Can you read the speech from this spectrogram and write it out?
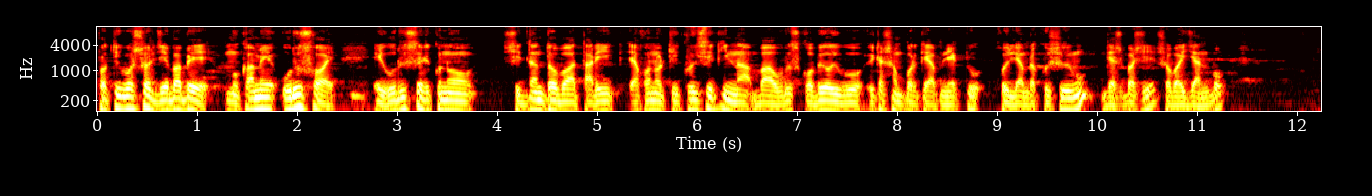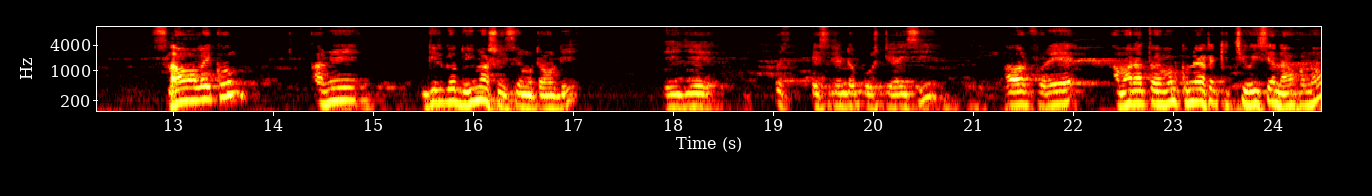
প্রতি বছর যেভাবে মুকামে উরুস হয় এই উরুসের কোনো সিদ্ধান্ত বা তারিখ এখনও ঠিক হয়েছে কি না বা উরুস কবে হইব, এটা সম্পর্কে আপনি একটু কইলে আমরা খুশি হইব দেশবাসী, সবাই জানব। সালাম আলাইকুম। আমি দীর্ঘ দুই মাস হয়েছে মোটামুটি এই যে প্রেসিডেন্টের পোস্টে আইছি। হওয়ার পরে আমার তো এমন কোনো একটা কিছু হয়েছে না এখনও।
